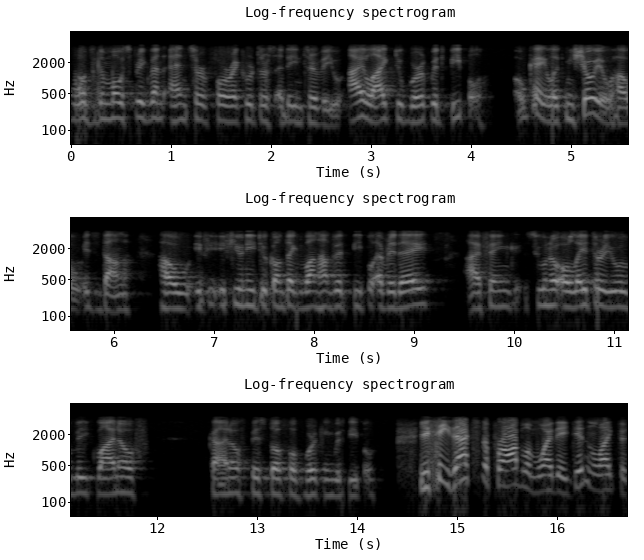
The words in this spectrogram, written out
what's Okay. the most frequent answer for recruiters at the interview? I like to work with people. Okay, let me show you how it's done. How if you, if you need to contact 100 people every day, I think sooner or later you will be kind of kind of pissed off of working with people. You see, that's the problem. Why they didn't like the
